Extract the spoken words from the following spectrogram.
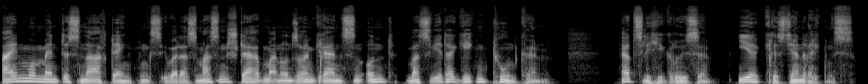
Ein Moment des Nachdenkens über das Massensterben an unseren Grenzen und was wir dagegen tun können. Herzliche Grüße, Ihr Christian Reckens.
